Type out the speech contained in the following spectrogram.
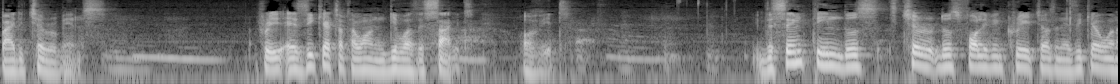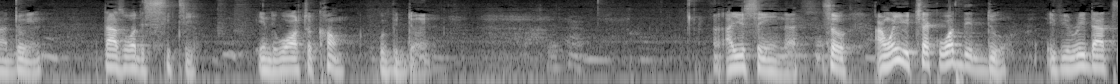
by the cherubims. Free Ezekiel chapter 1 give us a sight of it. The same thing those those four living creatures in Ezekiel 1 are doing, that's what the city in the world to come will be doing. Are you saying that? So, and when you check what they do, if you read that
